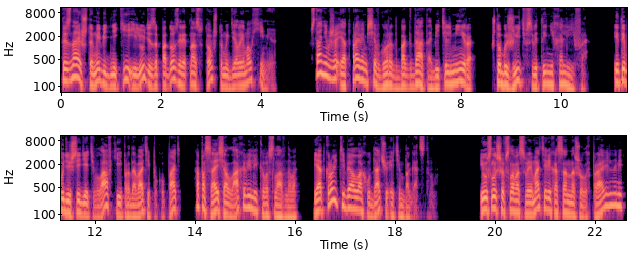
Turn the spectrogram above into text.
Ты знаешь, что мы бедняки, и люди заподозрят нас в том, что мы делаем алхимию. Встанем же и отправимся в город Багдад, обитель мира, чтобы жить в святыне халифа. И ты будешь сидеть в лавке и продавать и покупать, опасаясь Аллаха Великого Славного, и откроет тебе Аллах удачу этим богатством. И, услышав слова своей матери, Хасан нашел их правильными,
